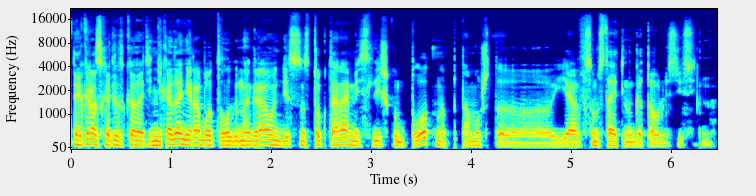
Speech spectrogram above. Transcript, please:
Я как раз хотел сказать, я никогда не работал на граунде с инструкторами слишком плотно, потому что я самостоятельно готовлюсь действительно.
